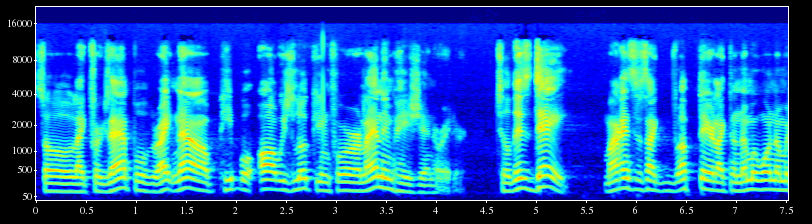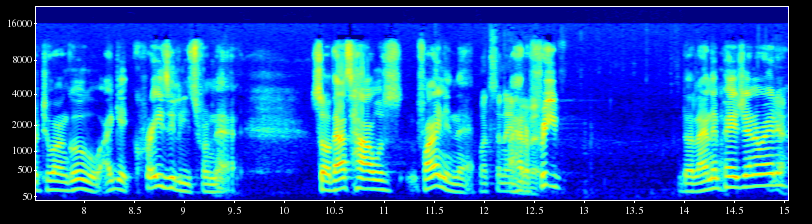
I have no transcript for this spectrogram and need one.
So, like for example, right now, people always looking for a landing page generator. Till this day, mine's is like up there, like the number one, number two on Google. I get crazy leads from that. So that's how I was finding that. What's the name? I had a free. The landing page generator. Yeah.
